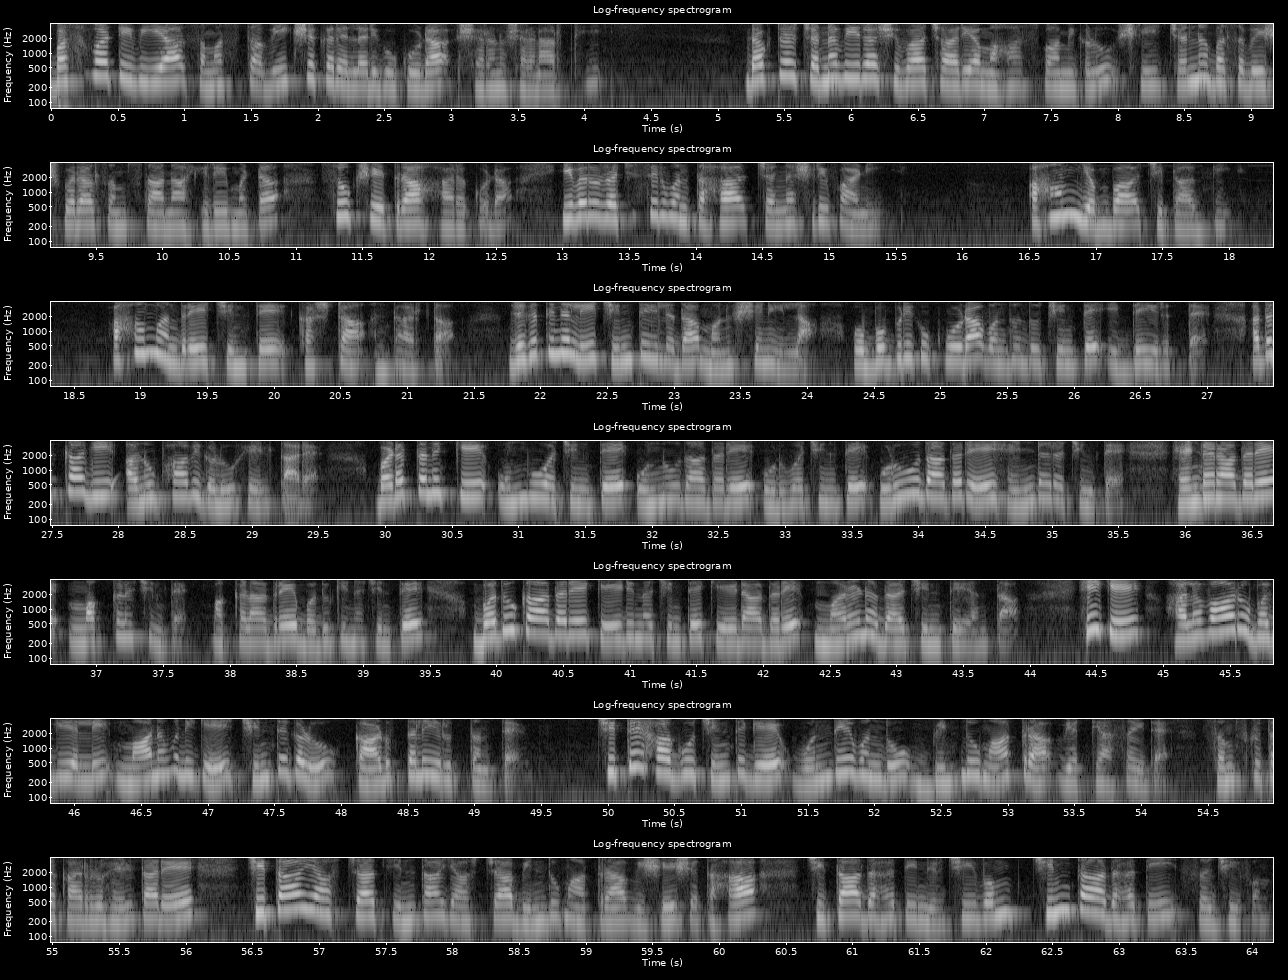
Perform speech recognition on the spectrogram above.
ಬಸವ ಟಿವಿಯ ಸಮಸ್ತ ವೀಕ್ಷಕರೆಲ್ಲರಿಗೂ ಕೂಡ ಶರಣು ಶರಣಾರ್ಥಿ. ಡಾಕ್ಟರ್ ಚನ್ನವೀರ ಶಿವಾಚಾರ್ಯ ಮಹಾಸ್ವಾಮಿಗಳು ಶ್ರೀ ಚನ್ನಬಸವೇಶ್ವರ ಸಂಸ್ಥಾನ ಹಿರೇಮಠ, ಸುಕ್ಷೇತ್ರ, ಹಾರಕೊಡ. ಇವರು ರಚಿಸಿರುವಂತಹ ಚನ್ನಶ್ರೀವಾಣಿ, ಅಹಂ ಎಂಬ ಚಿತಾಗ್ನಿ. ಅಹಂ ಅಂದರೆ ಚಿಂತೆ, ಕಷ್ಟ ಅಂತ ಅರ್ಥ. ಜಗತ್ತಿನಲ್ಲಿ ಚಿಂತೆ ಇಲ್ಲದ ಮನುಷ್ಯನೇ ಇಲ್ಲ. ಒಬ್ಬೊಬ್ಬರಿಗೂ ಕೂಡ ಒಂದೊಂದು ಚಿಂತೆ ಇದ್ದೇ ಇರುತ್ತೆ. ಅದಕ್ಕಾಗಿ ಅನುಭಾವಿಗಳು ಹೇಳ್ತಾರೆ. ಬಡತನಕ್ಕೆ ಉಂಬುವ ಚಿಂತೆ, ಉಣ್ಣುವುದಾದರೆ ಉಡುವ ಚಿಂತೆ, ಉಡುವುದಾದರೆ ಹೆಂಡರ ಚಿಂತೆ, ಹೆಂಡರಾದರೆ ಮಕ್ಕಳ ಚಿಂತೆ, ಮಕ್ಕಳಾದರೆ ಬದುಕಿನ ಚಿಂತೆ, ಬದುಕಾದರೆ ಕೇಡಿನ ಚಿಂತೆ, ಕೇಡಾದರೆ ಮರಣದ ಚಿಂತೆ ಅಂತ. ಹೀಗೆ ಹಲವಾರು ಬಗೆಯಲ್ಲಿ ಮಾನವನಿಗೆ ಚಿಂತೆಗಳು ಕಾಡುತ್ತಲೇ ಇರುತ್ತಂತೆ. ಚಿತೆ ಹಾಗೂ ಚಿಂತೆಗೆ ಒಂದೇ ಒಂದು ಬಿಂದು ಮಾತ್ರ ವ್ಯತ್ಯಾಸ ಇದೆ. ಸಂಸ್ಕೃತಕಾರರು ಹೇಳ್ತಾರೆ, ಚಿತಾಯಾಶ್ಚ ಚಿಂತಾಯಾಶ್ಚ ಬಿಂದು ಮಾತ್ರ ವಿಶೇಷತಃ ಚಿತಾದಹತಿ ನಿರ್ಜೀವಂ ಚಿಂತಾದಹತಿ ಸಜೀವಂ.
